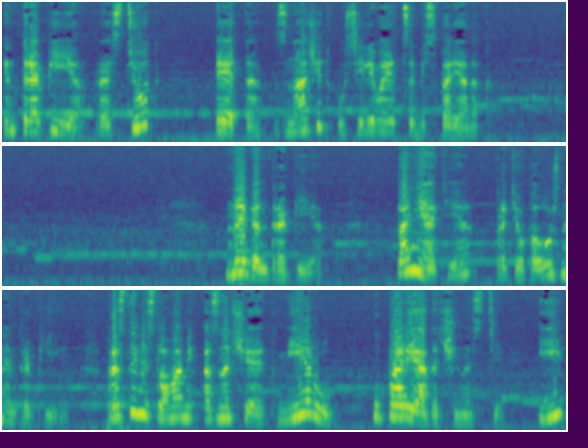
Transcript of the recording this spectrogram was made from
энтропия растет, это значит усиливается беспорядок. Негантропия. Понятие, противоположное энтропии. Простыми словами означает меру упорядоченности и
